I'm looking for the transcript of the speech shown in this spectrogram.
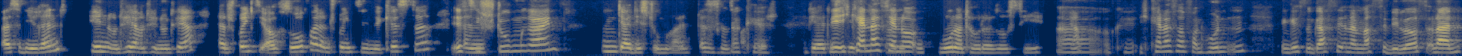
Weißt du, die rennt hin und her und hin und her, dann springt sie aufs Sofa, dann springt sie in eine Kiste. Ist die stubenrein? und ja, die stumm rein. Das ist ganz Okay. praktisch. Wie alt Nee, ich die kenn jetzt? das ja ich, nur- Monate oder so ist die. Ja. Ah, okay. Ich kenne das noch von Hunden. Dann gehst du Gassi und dann machst du die los und dann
